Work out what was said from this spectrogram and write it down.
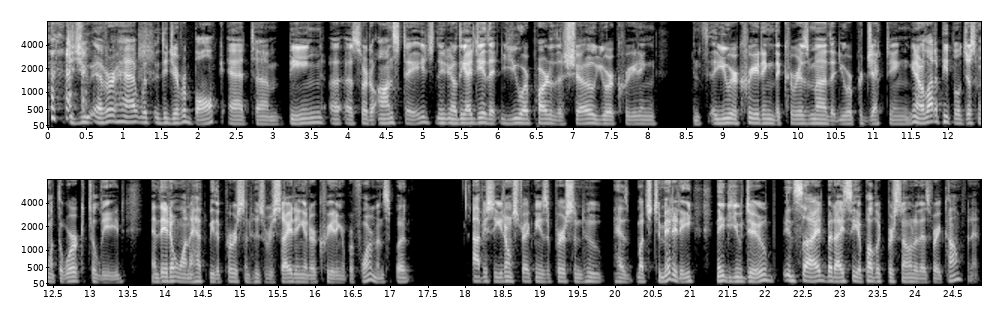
did you ever have with did you ever balk at um, being a, a sort of on stage you know the idea that you are part of the show you are creating and you are creating the charisma that you are projecting you know a lot of people just want the work to lead and they don't want to have to be the person who's reciting it or creating a performance but obviously you don't strike me as a person who has much timidity maybe you do inside but i see a public persona that's very confident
